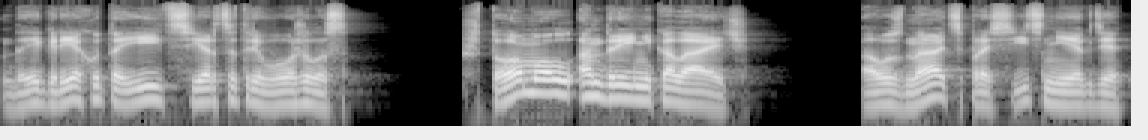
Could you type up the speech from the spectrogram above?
да и греху таить сердце тревожилось. Что, мол, Андрей Николаевич? А узнать, спросить негде».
